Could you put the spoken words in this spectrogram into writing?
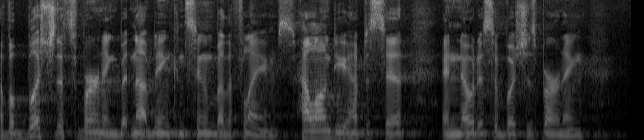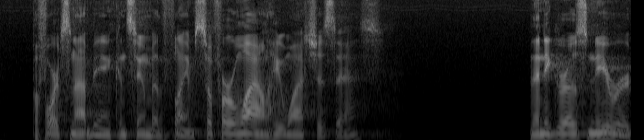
of a bush that's burning but not being consumed by the flames. How long do you have to sit and notice a bush is burning before it's not being consumed by the flames? So for a while, he watches this. Then he grows nearer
